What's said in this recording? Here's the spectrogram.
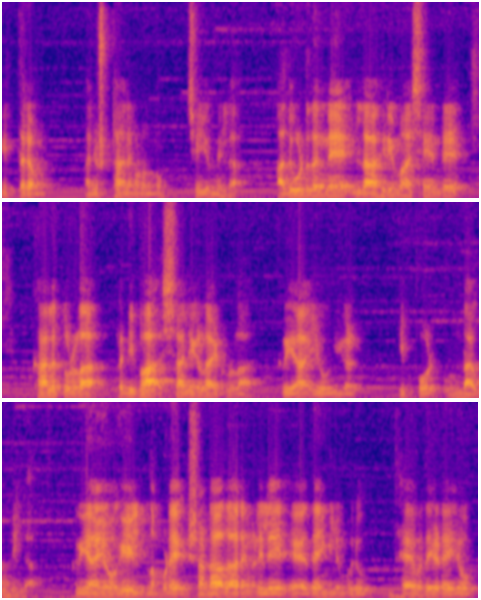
ഇത്തരം അനുഷ്ഠാനങ്ങളൊന്നും ചെയ്യുന്നില്ല. അതുകൊണ്ട് തന്നെ ലാഹിരി മാഷേന്റെ കാലത്തുള്ള പ്രതിഭാശാലികളായിട്ടുള്ള ക്രിയായോഗികൾ ഇപ്പോൾ ഉണ്ടാകുന്നില്ല. ക്രിയായോഗയിൽ നമ്മുടെ ഷടാധാരങ്ങളിലെ ഏതെങ്കിലും ഒരു ദേവതയുടെയോ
